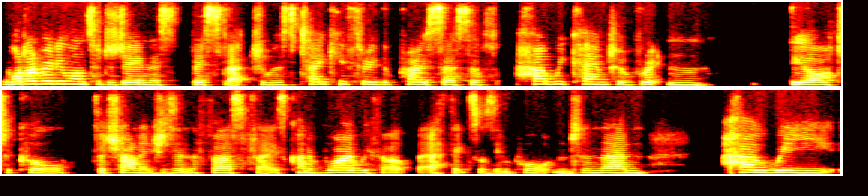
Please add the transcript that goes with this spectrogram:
what I really wanted to do in this, this lecture was take you through the process of how we came to have written the article for Challenges in the first place, kind of why we felt that ethics was important, and then how we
